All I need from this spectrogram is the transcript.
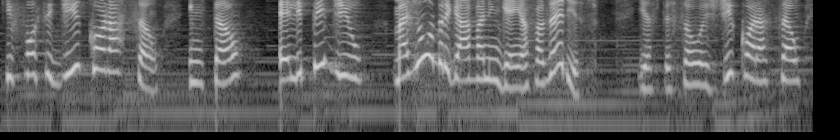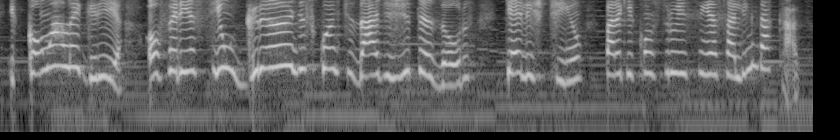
que fosse de coração. Então, ele pediu, mas não obrigava ninguém a fazer isso. E as pessoas de coração e com alegria ofereciam grandes quantidades de tesouros que eles tinham para que construíssem essa linda casa.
